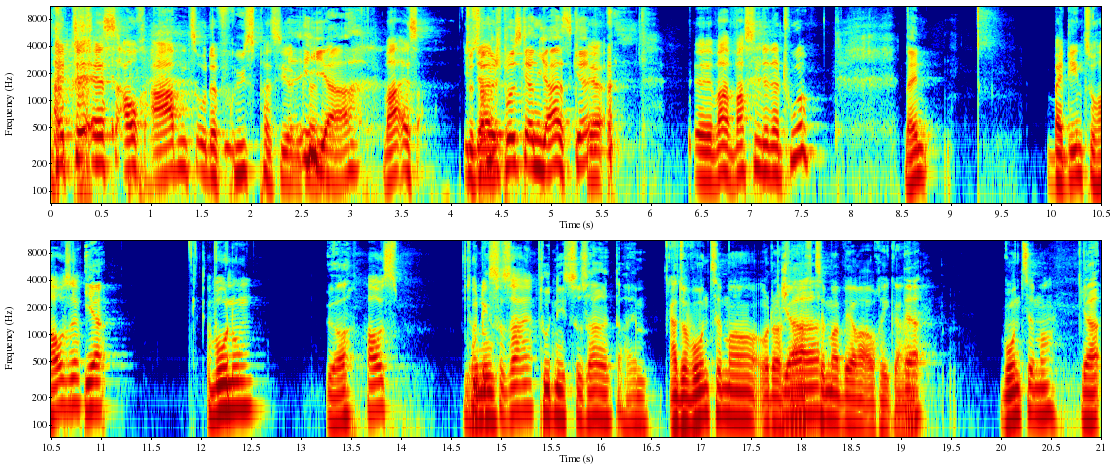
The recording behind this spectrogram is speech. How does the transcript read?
Hätte es auch abends oder frühs passieren können? Ja. War es Du sammelst bloß gern Ja's, gell? ja. Äh, war was in der Natur? Nein. Bei denen zu Hause? Ja. Wohnung? Ja. Haus? Tut Wohnung. nichts zur Sache? Tut nichts zu sagen. Daheim. Also Wohnzimmer oder Ja. Schlafzimmer wäre auch egal. Ja. Wohnzimmer? Ja.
